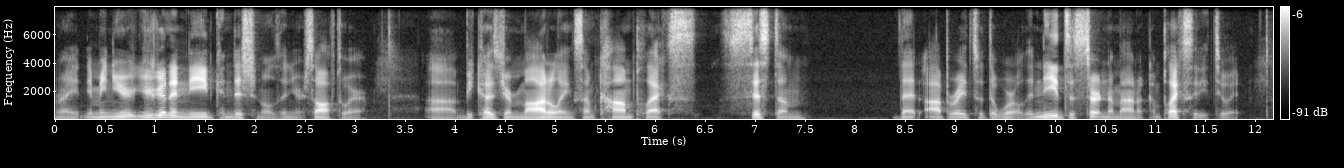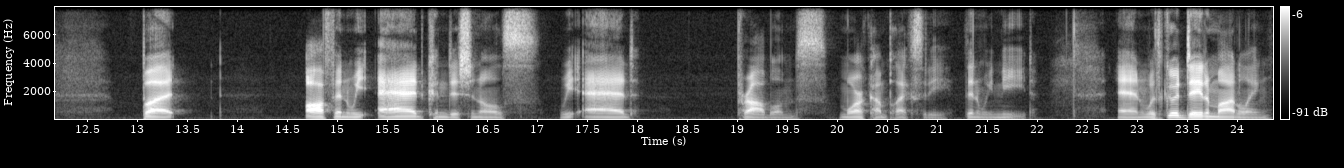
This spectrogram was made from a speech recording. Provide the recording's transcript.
right? I mean you're you're going to need conditionals in your software uh, because you're modeling some complex system that operates with the world. It needs a certain amount of complexity to it. But often we add conditionals, we add problems, more complexity than we need. And with good data modeling,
